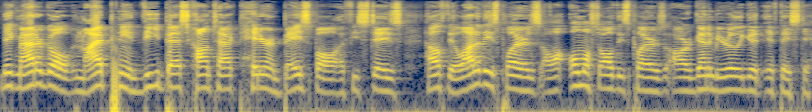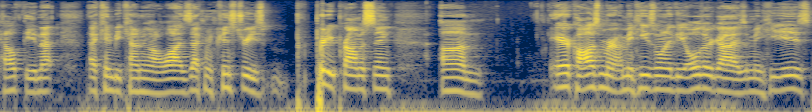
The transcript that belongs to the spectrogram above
Nick Madrigal, in my opinion, the best contact hitter in baseball if he stays healthy. A lot of these players, almost all these players, are going to be really good if they stay healthy, and that, that can be counting on a lot. Zach McKinstry is pretty promising. Um, Eric Hosmer, I mean, he's one of the older guys. I mean, he is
